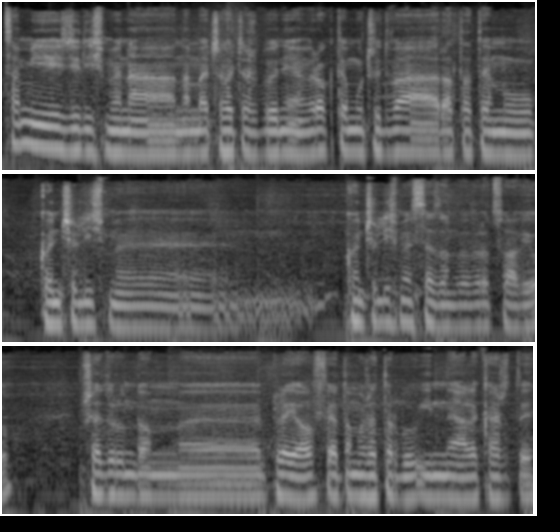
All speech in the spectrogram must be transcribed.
Sami jeździliśmy na, na mecze chociażby, nie wiem, rok temu czy dwa lata temu kończyliśmy, kończyliśmy sezon we Wrocławiu przed rundą e, playoff. Wiadomo, że tor był inny, ale każdy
